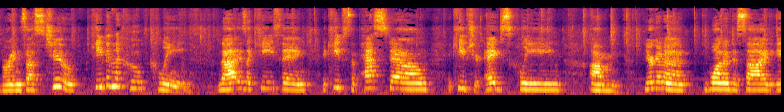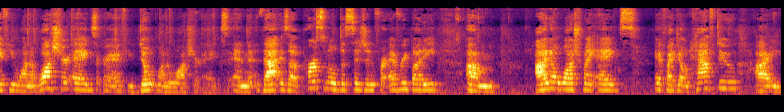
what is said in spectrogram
brings us to keeping the coop clean. That is a key thing. It keeps the pests down. It keeps your eggs clean. Um, you're going to want to decide if you want to wash your eggs or if you don't want to wash your eggs. And that is a personal decision for everybody. Um, I don't wash my eggs if I don't have to. I,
